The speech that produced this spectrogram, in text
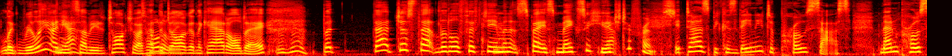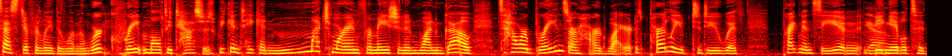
like really, I need Yeah. somebody to talk to. I've had the dog and the cat all day, mm-hmm. but that just that little fifteen minute space makes a huge difference. It does because they need to process. Men process differently than women. We're great multitaskers. We can take in much more information in one go. It's how our brains are hardwired. It's partly to do with pregnancy and Yeah. being able to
